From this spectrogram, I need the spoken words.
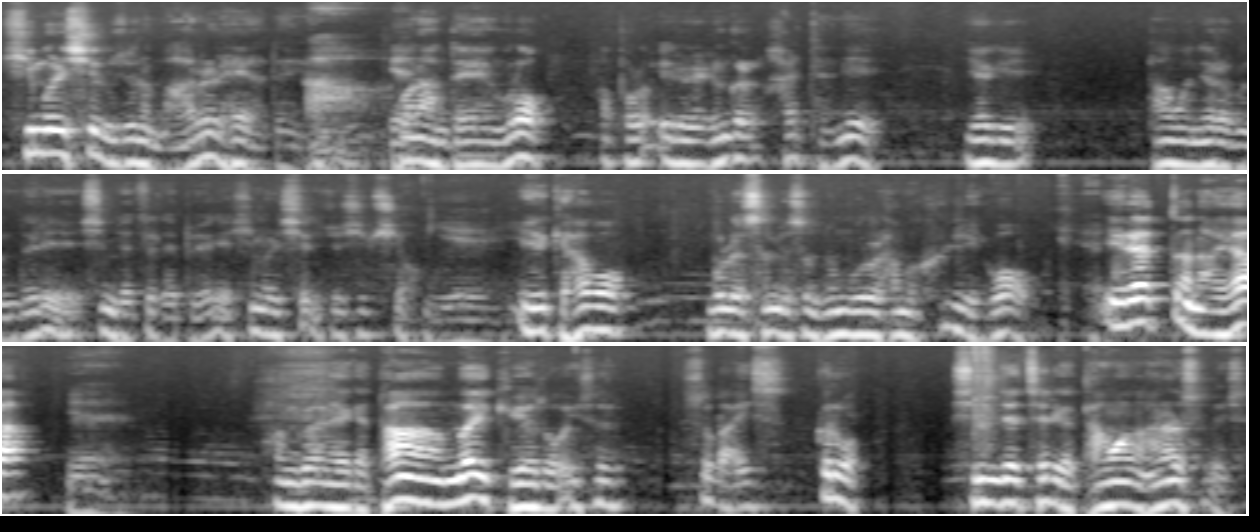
힘을 실어주는 말을 해야 돼요. 아, 예. 권한 대행으로 앞으로 이런 이런 걸 할 테니 여기 당원 여러분들이 심재철 대표에게 힘을 실어 주십시오. 예, 예, 이렇게 하고 물러서면서 눈물을 한번 흘리고 이래 떠나야 예, 황교안에게 다음의 기회도 있을 수가 있어. 그리고 심재철이가 당황 안 할 수도 있어.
